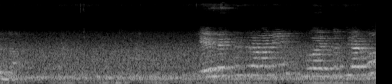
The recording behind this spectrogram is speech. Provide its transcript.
చెప్తున్నా ఏం వ్యక్తిత్వం అని నువ్వు ఎందుకు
